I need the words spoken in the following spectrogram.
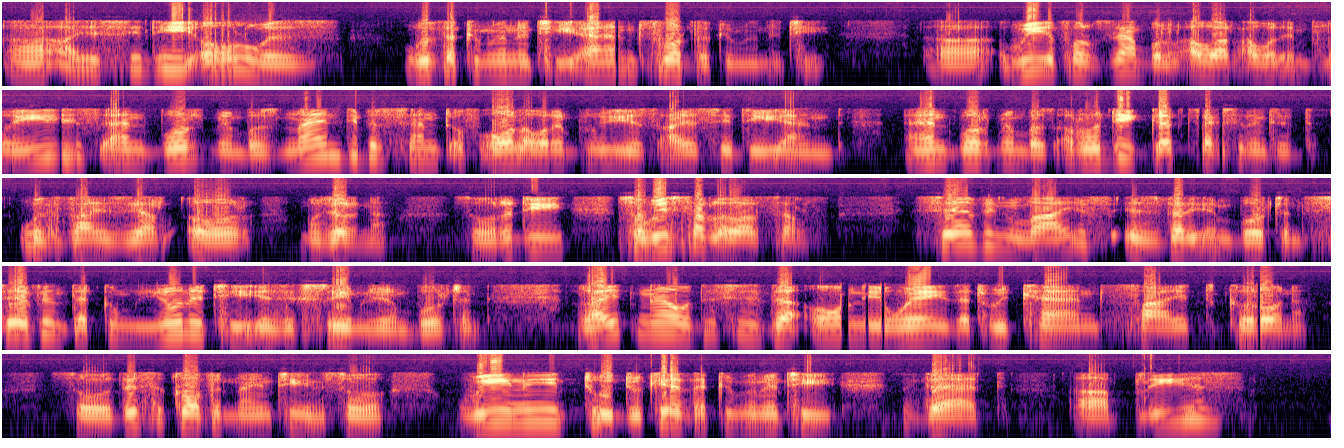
Uh, ICD always with the community and for the community. Uh, we, for example, our, our employees and board members, 90% of all our employees, ICD and, and board members already got vaccinated with Pfizer or Moderna. So already, so we serve ourselves. Saving life is very important. Saving the community is extremely important. Right now, this is the only way that we can fight Corona. So this is COVID-19. So we need to educate the community that uh, please,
